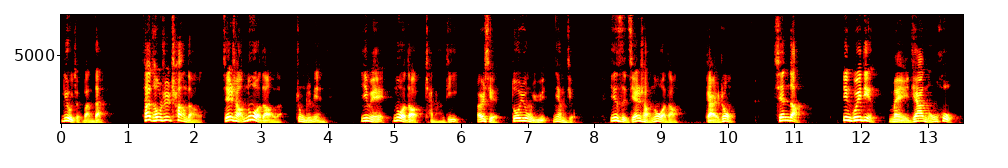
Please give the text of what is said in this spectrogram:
六九万担。他同时倡导减少糯稻的种植面积，因为糯稻产量低，而且多用于酿酒，因此减少糯稻，改种鲜稻。并规定每家农户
